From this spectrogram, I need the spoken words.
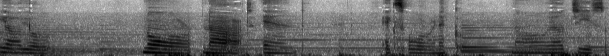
要有 nor not and x or 那个。然后要计算，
